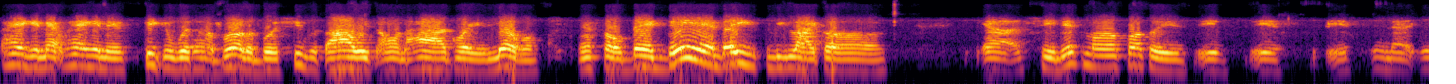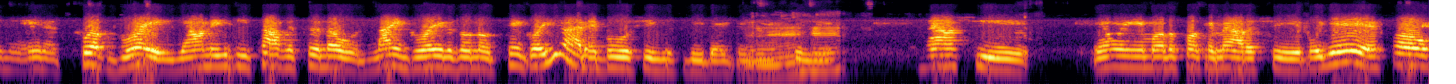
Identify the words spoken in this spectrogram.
hanging out, hanging and speaking with her brother, but she was always on a high grade level. And so back then, they used to be like, uh, uh, shit, this motherfucker is is is is in a in a in a twelfth grade. Y'all need to be talking to no ninth graders or no tenth grade. You know how that bullshit used to be back then. Shit. Mhm. Now shit, it don't even motherfucking matter shit. But yeah, so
